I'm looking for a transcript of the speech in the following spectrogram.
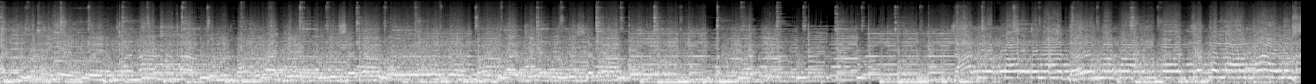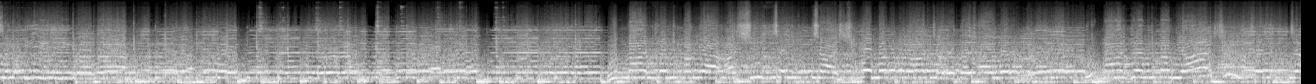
आठवण येते मना मना तुम्ही भगवा झेंडा विसरावर भगवा झेंडा विसरावर जात पातळा धर्म पाणी जगला माणूस पुन्हा अशीच इच्छा शिवभक्ताच्या हृदयावर पुन्हा जन्म या अशीच इच्छा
